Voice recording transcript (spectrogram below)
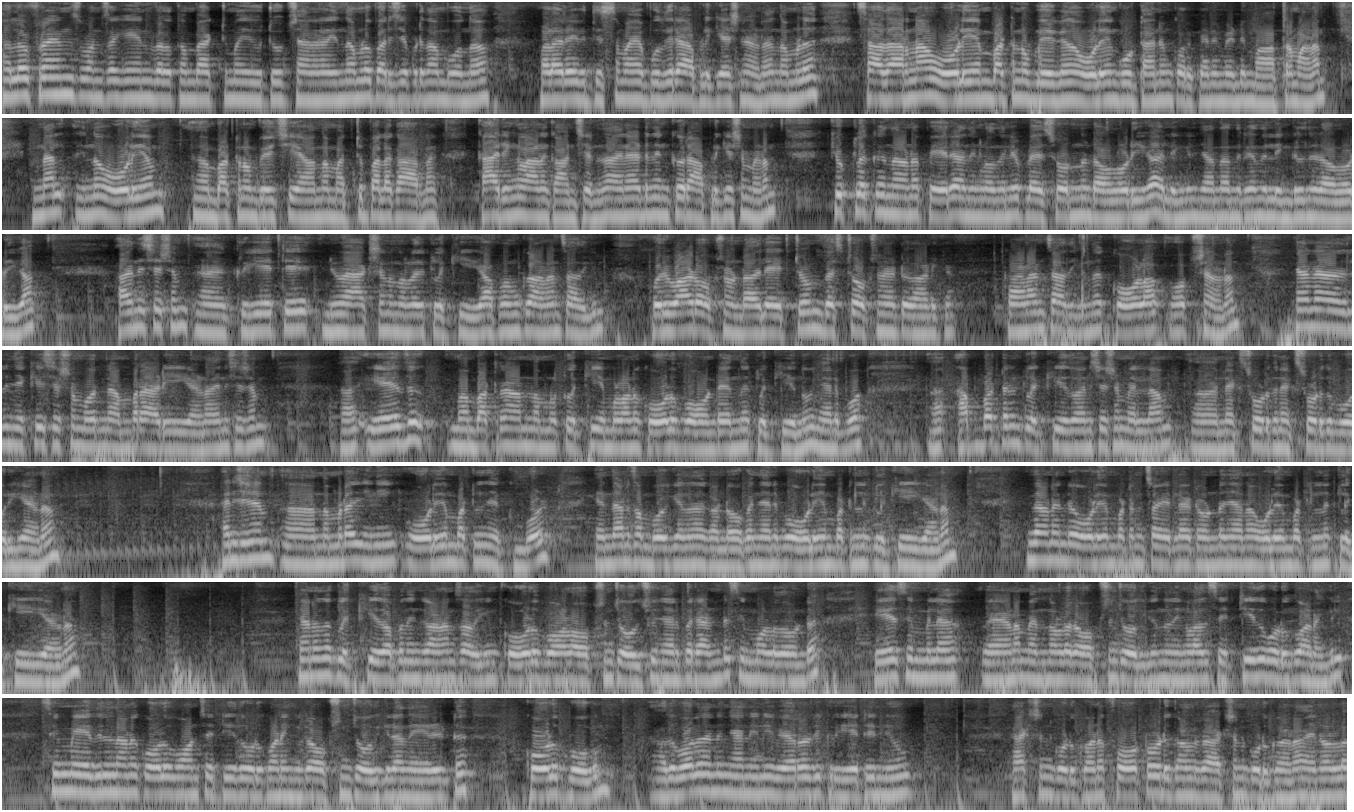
Hello friends once again welcome back to my YouTube channel ഇന്ന് നമ്മൾ പരിചയപ്പെടുത്താൻ പോകുന്ന വളരെ വ്യത്യസ്തമായ പുതിയൊരു ആപ്ലിക്കേഷനാണ് നമ്മൾ സാധാരണ ഓളിയം ബട്ടൺ ഉപയോഗിക്കുന്ന ഓളിയം കൂട്ടാനും കുറയ്ക്കാനും വേണ്ടി മാത്രമാണ്. എന്നാൽ ഇന്ന് ഓളിയം ബട്ടൺ ഉപയോഗിച്ച് ചെയ്യാവുന്ന മറ്റു പല കാരണ കാര്യങ്ങളാണ് കാണിച്ചു തരുന്നത് അതിനായിട്ട് നിങ്ങൾക്ക് ഒരു ആപ്ലിക്കേഷൻ വേണം. ക്യുക്ലക്ക് എന്നാണ് പേര്. നിങ്ങൾ ഒന്നില്ലെങ്കിൽ പ്ലേ സ്റ്റോറിൽ നിന്ന് ഡൗൺലോഡ് ചെയ്യുക. അല്ലെങ്കിൽ ഞാൻ തന്നിരിക്കുന്ന ലിങ്കിൽ നിന്ന് ഡൗൺലോഡ് ചെയ്യുക. അതിനുശേഷം ക്രിയേറ്റ് ന്യൂ ആക്ഷൻ എന്നുള്ളത് ക്ലിക്ക് ചെയ്യുക. അപ്പോൾ നമുക്ക് കാണാൻ സാധിക്കും. ഒരുപാട് ഓപ്ഷൻ ഉണ്ട്. അതിൽ ഏറ്റവും ബെസ്റ്റ് ഓപ്ഷനായിട്ട് കാണിക്കാം. കാണാൻ സാധിക്കുന്നത് കോൾ ഓപ്ഷനാണ് ഞാൻ അതിൽ ഞെക്കിയ ശേഷം ഒരു നമ്പർ ആഡ് ചെയ്യുകയാണ്. അതിനുശേഷം ഏത് ബട്ടണാണ് നമ്മൾ ക്ലിക്ക് ചെയ്യുമ്പോഴാണ് കോൾ പോകേണ്ടതെന്ന് ക്ലിക്ക് ചെയ്യുന്നു. ഞാനിപ്പോൾ അപ്പ് ബട്ടൺ ക്ലിക്ക് ചെയ്തു. അതിനുശേഷം എല്ലാം നെക്സ്റ്റ് കൊടുത്ത് നെക്സ്റ്റ് കൊടുത്ത് പോരുകയാണ്. അതിനുശേഷം നമ്മുടെ ഇനി ഓളിയം ബട്ടൺ ഞെക്കുമ്പോൾ എന്താണ് സംഭവിക്കുന്നത് കണ്ടു? നോക്കാം ഞാനിപ്പോൾ ഓളിയം ബട്ടണിൽ ക്ലിക്ക് ചെയ്യുകയാണ്. ഇതാണ് എന്റെ ഓളിയം ബട്ടൺ സൈഡിലായിട്ടുണ്ട് ഞാൻ ഓളിയം ബട്ടണിൽ ക്ലിക്ക് ചെയ്യുകയാണ്. ഞാനൊന്ന് ക്ലിക്ക് ചെയ്തു. അപ്പോൾ നിങ്ങൾക്ക് കാണാൻ സാധിക്കും. കോൾ പോകാനുള്ള ഓപ്ഷൻ ചോദിച്ചു. ഞാനിപ്പോൾ രണ്ട് സിം ഉള്ളതുകൊണ്ട് ഏത് സിമ്മിൽ വേണം എന്നുള്ളൊരു ഓപ്ഷൻ ചോദിക്കുന്നു. നിങ്ങളത് സെറ്റ് ചെയ്ത് കൊടുക്കുകയാണെങ്കിൽ സിം ഏതിൽ നിന്നാണ് കോൾ പോകാൻ സെറ്റ് ചെയ്ത് കൊടുക്കുകയാണെങ്കിൽ ഒരു ഓപ്ഷൻ ചോദിക്കില്ല. നേരിട്ട് കോൾ പോകും. അതുപോലെ തന്നെ ഞാൻ ഇനി വേറൊരു ക്രിയേറ്റ് ന്യൂ ആക്ഷൻ കൊടുക്കുകയാണ് ഫോട്ടോ എടുക്കാനുള്ള ഒരു ആക്ഷൻ കൊടുക്കുകയാണ് അതിനുള്ള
